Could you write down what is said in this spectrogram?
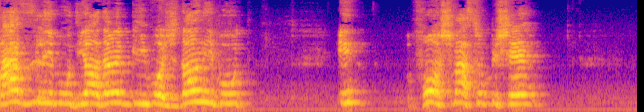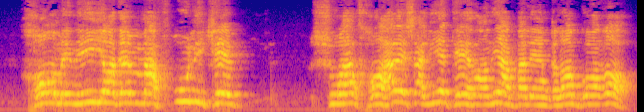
وزلی بود یا آدم بیوجدانی بود. این فحش محسوب میشه. خامنه ای آدم مفعولی که شوهر خواهرش علی تهرانی اول انقلاب گو آقا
